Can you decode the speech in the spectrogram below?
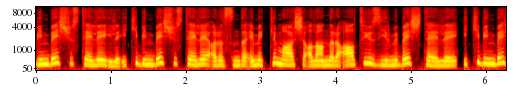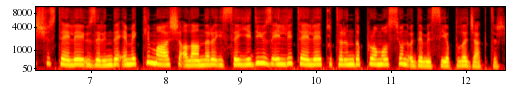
1500 TL ile 2500 TL arasında emekli maaşı alanlara 625 TL, 2500 TL üzerinde emekli maaşı alanlara ise 750 TL tutarında promosyon ödemesi yapılacaktır.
